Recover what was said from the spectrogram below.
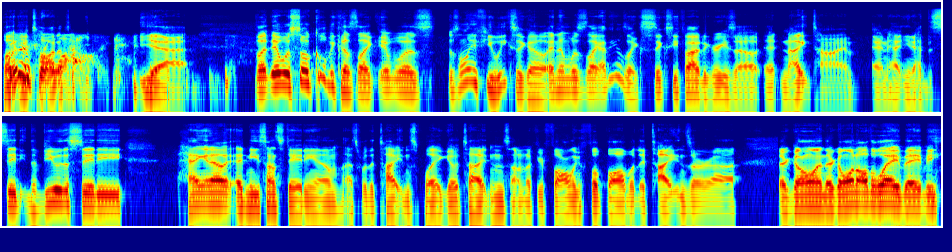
But we for a while. yeah. But it was so cool because like it was it was only a few weeks ago and it was like I think it was like 65 degrees out at nighttime and had you know had the city the view of the city hanging out at Nissan Stadium. That's where the Titans play. Go Titans. I don't know if you're following football, but the Titans are uh they're going they're going all the way, baby.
